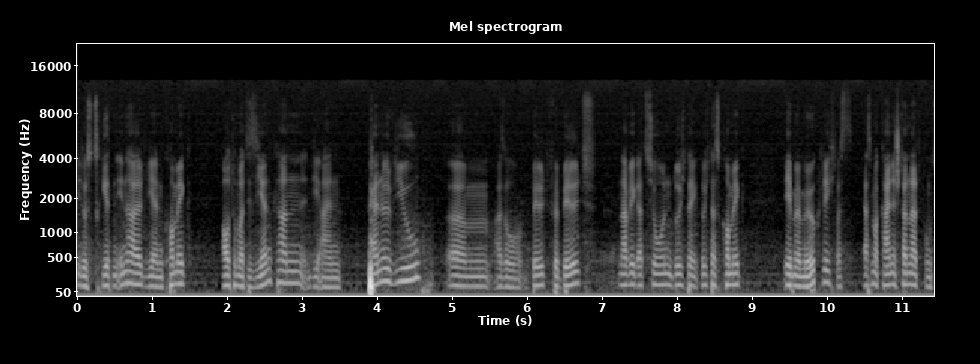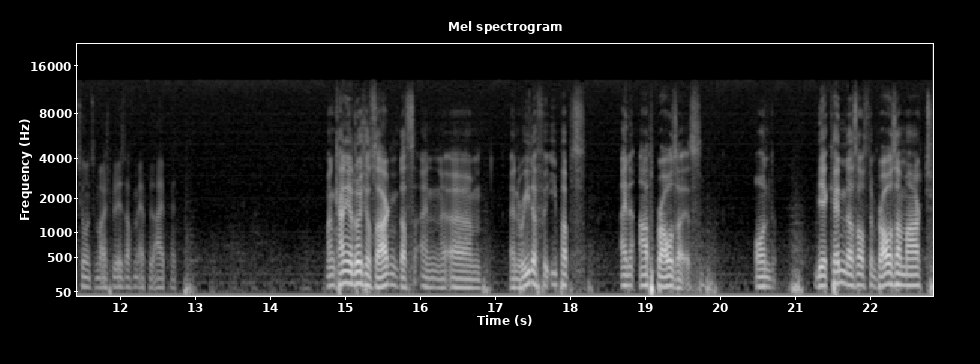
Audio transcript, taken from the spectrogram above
illustrierten Inhalt wie einen Comic automatisieren kann, die einen Panel View, ähm, also Bild für Bild Navigation durch, durch das Comic eben ermöglicht, was erstmal keine Standardfunktion zum Beispiel ist auf dem Apple iPad man kann ja durchaus sagen, dass ein, ähm, ein Reader für EPUBs eine Art Browser ist. Und wir kennen das aus dem Browsermarkt,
